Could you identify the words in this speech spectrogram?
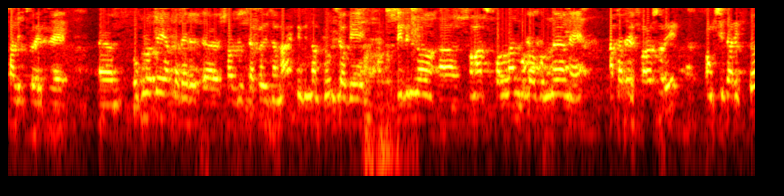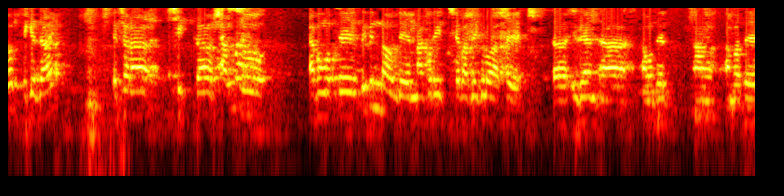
সালিস রয়েছে ওগুলোতে আপনাদের সহযোগিতা প্রয়োজন হয়। বিভিন্ন দুর্যোগে, বিভিন্ন সমাজ কল্যাণমূলক উন্নয়নে আপনাদের সরাসরি অংশীদারিত্ব থেকে যায়। এছাড়া শিক্ষা, স্বাস্থ্য এবং হচ্ছে বিভিন্ন যে নাগরিক সেবা যেগুলো আছে ইভেন আমাদের আমাদের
